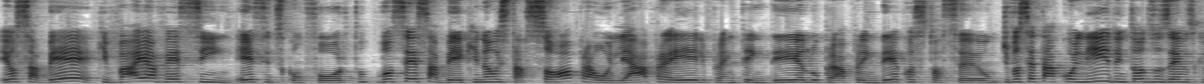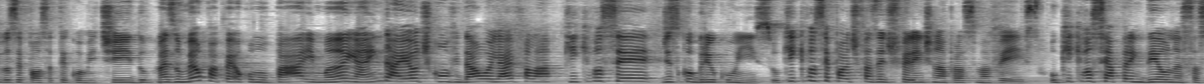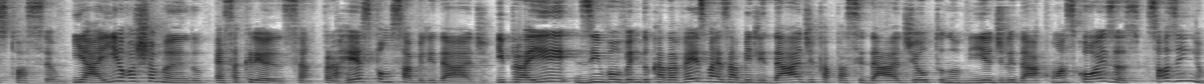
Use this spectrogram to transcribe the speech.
eu saber que vai haver sim esse desconforto, você saber que não está só para olhar para ele, para entendê-lo, para aprender com a situação, de você estar tá acolhido em todos os erros que você possa ter cometido, mas o meu papel como pai e mãe ainda é eu te convidar a olhar e falar: o que, que você descobriu com isso? Isso? O que, que você pode fazer diferente na próxima vez? O que, que você aprendeu nessa situação? E aí eu vou chamando essa criança para responsabilidade e para ir desenvolvendo cada vez mais habilidade, capacidade e autonomia de lidar com as coisas sozinho.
